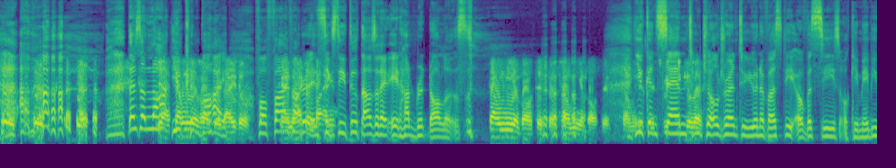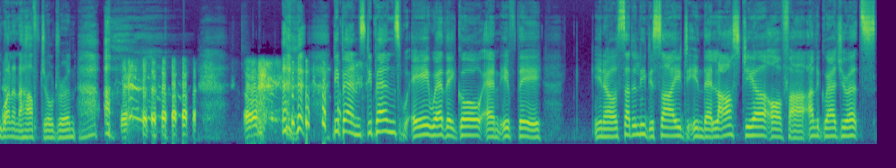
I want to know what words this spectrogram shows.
There's a lot Yeah, you can buy it. For five hundred and sixty-two thousand and eight hundred dollars. Tell me about it. Tell me about it. Me. You can send two children to university overseas. Okay, maybe one and a half children. Oh, depends depends a where they go and if they you know suddenly decide in their last year of uh, undergraduates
